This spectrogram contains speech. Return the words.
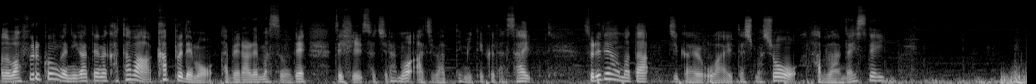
あのワッフルコーンが苦手な方はカップでも食べられますので是非そちらも味わってみてください。それではまた次回お会いいたしましょう。Have a nice day!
